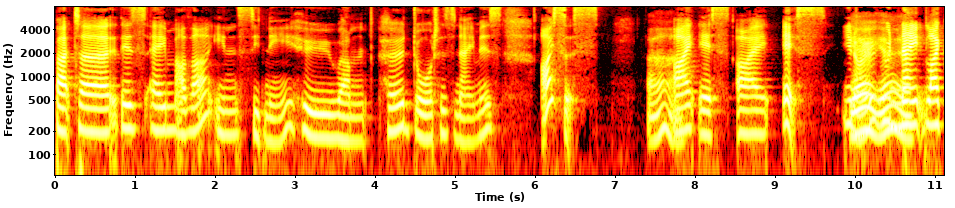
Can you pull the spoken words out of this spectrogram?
But uh, there's a mother in Sydney who um, her daughter's name is Isis, Ah, I S I S. You Yeah, know, yeah. who name like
